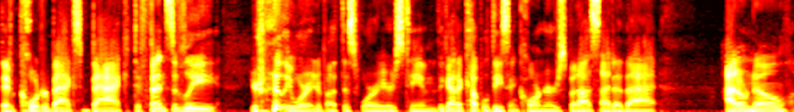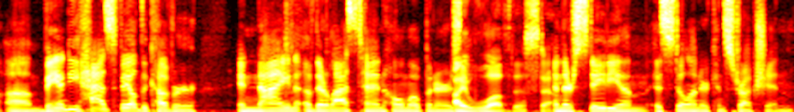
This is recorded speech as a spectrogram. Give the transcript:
They have quarterbacks back. Defensively, you're really worried about this Warriors team. They got a couple decent corners, but outside of that, I don't know. Um, Vandy has failed to cover in nine of their last 10 home openers, I love this stat. and their stadium is still under construction.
